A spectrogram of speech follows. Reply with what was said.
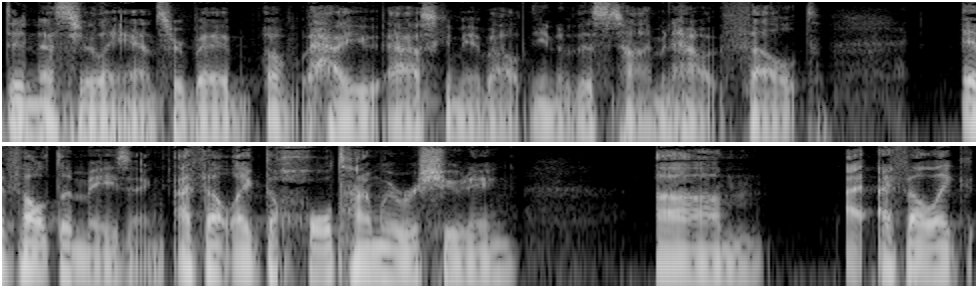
didn't necessarily answer, babe, of how you asking me about, you know, this time and how it felt. It felt amazing. I felt like the whole time we were shooting, um, I, I felt like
